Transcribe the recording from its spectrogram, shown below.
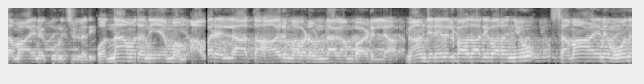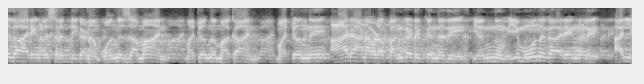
സമാഹിനെ കുറിച്ചുള്ളത് ഒന്നാമത്തെ നിയമം അവരല്ലാത്ത ആരും അവിടെ ഉണ്ടാകാൻ പാടില്ല. ഇമാം ജനീദ് ബാദാദി പറഞ്ഞു സമാഹിന് മൂന്ന് കാര്യങ്ങൾ ശ്രദ്ധിക്കണം. ഒന്ന് സമാൻ മറ്റൊന്ന് മകാൻ. മറ്റൊന്ന് ആരാണ് അവിടെ പങ്കെടുക്കുന്നത് എന്നും. ഈ മൂന്ന് കാര്യങ്ങൾ അൽ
